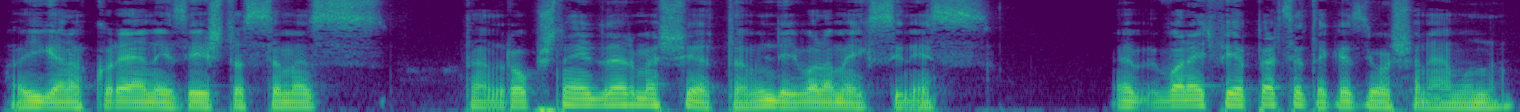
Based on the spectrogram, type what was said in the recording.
ha igen, akkor elnézést, azt hiszem ez talán Rob Schneider mesélte, mindegy, valamelyik színész. Van egy fél percetek, ezt gyorsan elmondom.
